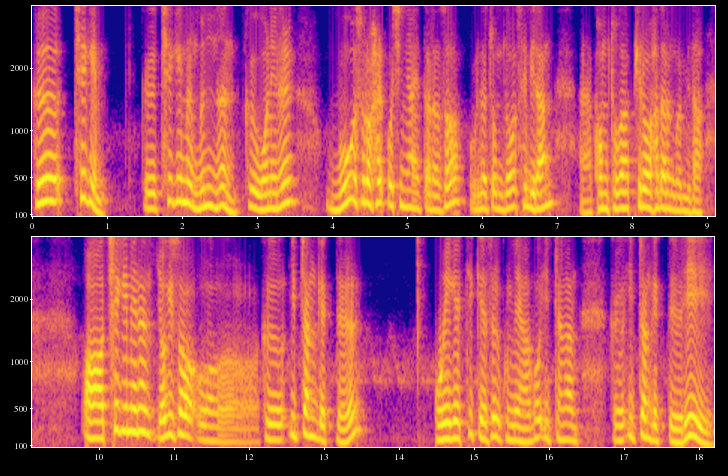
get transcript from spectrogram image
그 책임, 그 책임을 묻는 그 원인을 무엇으로 할 것이냐에 따라서 우리가 좀 더 세밀한 아, 검토가 필요하다는 겁니다. 어, 책임에는 여기서 어, 그 입장객들 고액의 티켓을 구매하고 입장한 그 입장객들이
